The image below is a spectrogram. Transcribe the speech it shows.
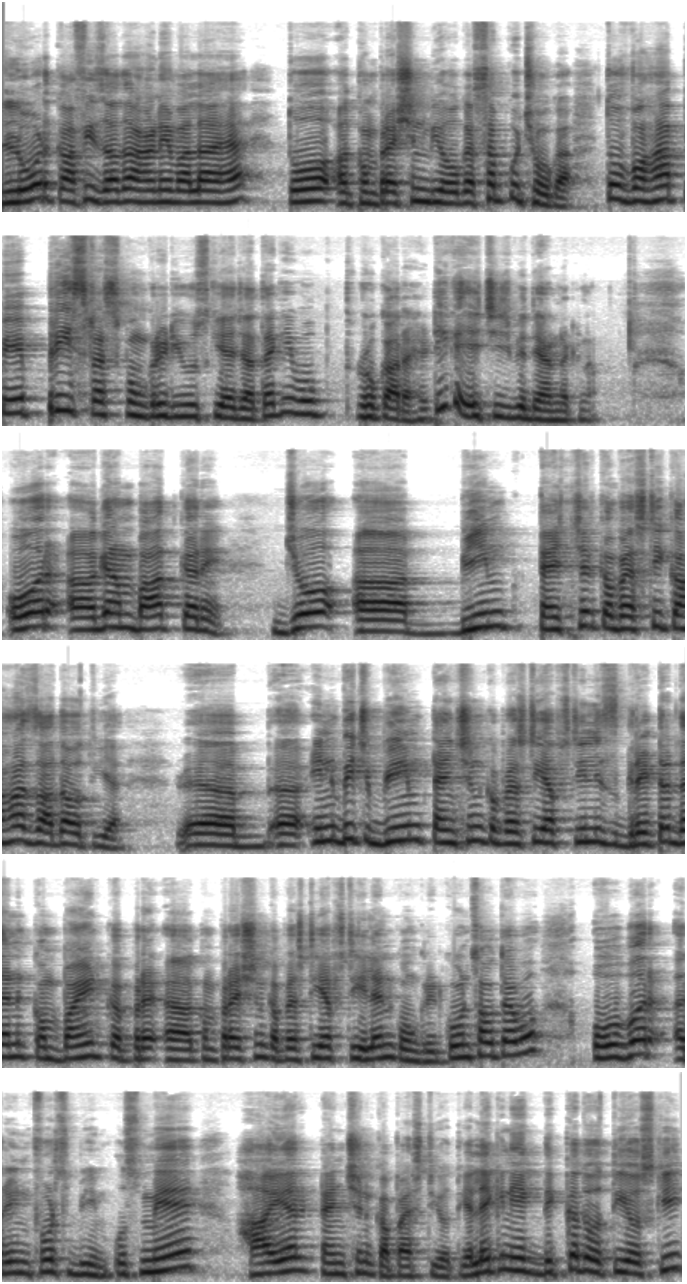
लोड काफ़ी ज़्यादा आने वाला है तो कंप्रेशन भी होगा, सब कुछ होगा। तो वहाँ पे प्री स्ट्रेस कंक्रीट यूज़ किया जाता है कि वो रुका रहे। ठीक है, ये चीज़ भी ध्यान रखना। और अगर हम बात करें जो बीम टेंशन कैपेसिटी कहाँ ज़्यादा होती है? In which beam tension capacity of steel is greater than combined compression capacity of steel and concrete कौन सा होता है वो? ओवर रिनफोर्स बीम उसमें हायर टेंशन कैपेसिटी होती है। लेकिन एक दिक्कत होती है उसकी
